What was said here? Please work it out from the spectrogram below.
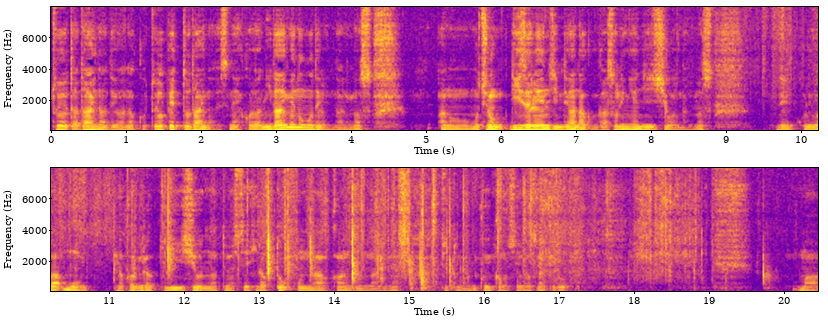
トヨタダイナではなくトヨペットダイナですね。これは2代目のモデルになります。あのもちろんディーゼルエンジンではなくガソリンエンジン仕様になります。で、これはもう中開き仕様になってまして開くとこんな感じになります。ちょっと見にくいかもしれませんけど。まあ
